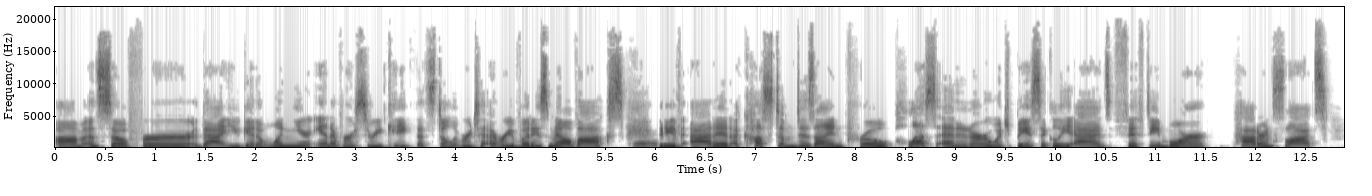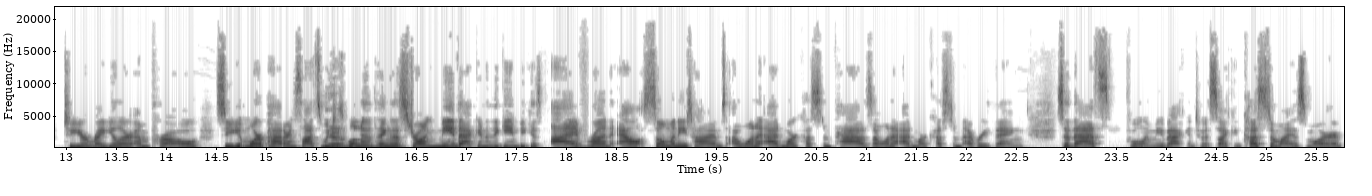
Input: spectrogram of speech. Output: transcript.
Um, and so for that, you get a one year anniversary cake that's delivered to everybody's mailbox. They've added a custom design pro plus editor, which basically adds 50 more pattern slots to your regular M Pro. So you get more pattern slots, which Yeah. is one of the things that's drawing me back into the game because I've run out so many times. I want to add more custom paths. I want to add more custom everything. So that's pulling me back into it so I can customize more.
